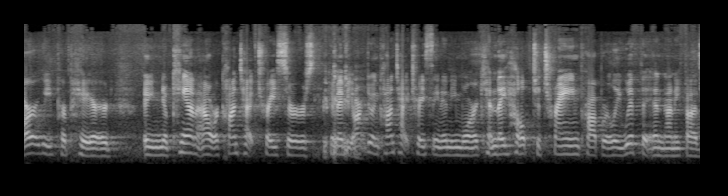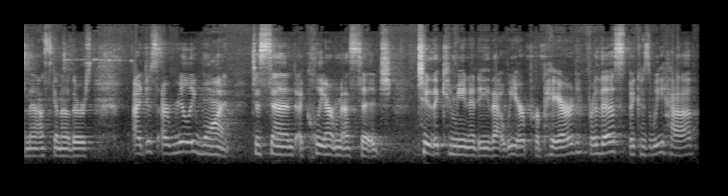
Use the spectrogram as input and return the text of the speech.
are we prepared? And, you know, can our contact tracers who maybe aren't doing contact tracing anymore, can they help to train properly with the N95 mask and others? I just, I really want to send a clear message to the community that we are prepared for this because we have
